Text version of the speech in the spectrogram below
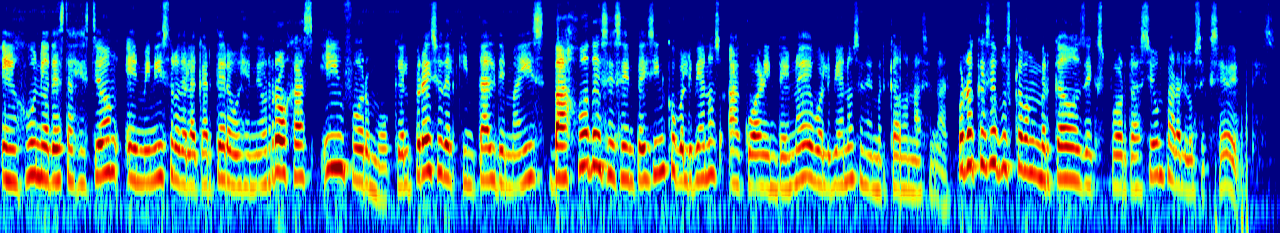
En junio de esta gestión, el ministro de la cartera Eugenio Rojas informó que el precio del quintal de maíz bajó de 65 bolivianos a 49 bolivianos en el mercado nacional, por lo que se buscaban mercados de exportación para los excedentes.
